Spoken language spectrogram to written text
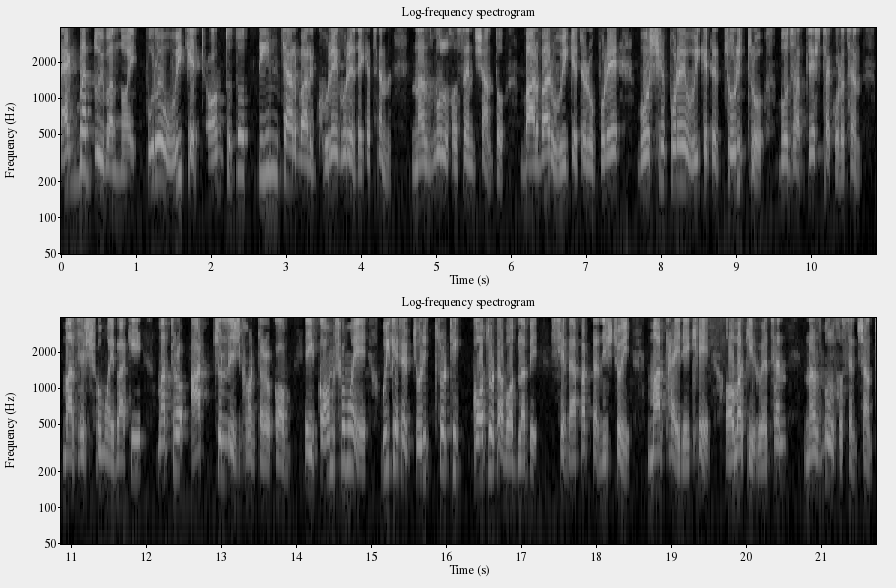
একবার দুইবার নয়, পুরো উইকেট অন্তত তিন, চারবার ঘুরে ঘুরে দেখেছেন নাজমুল হোসেন শান্ত। বারবার উইকেটের উপরে বসে পড়ে উইকেটের চরিত্র বোঝার চেষ্টা করেছেন। মাঝে সময় বাকি, মাত্র আটচল্লিশ ঘন্টারও কম। এই কম সময়ে উইকেটের চরিত্র ঠিক কতটা বদলাবে, সে ব্যাপারটা নিশ্চয়ই মাথায় রেখে অবাকই হয়েছেন নাজমুল হোসেন শান্ত।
